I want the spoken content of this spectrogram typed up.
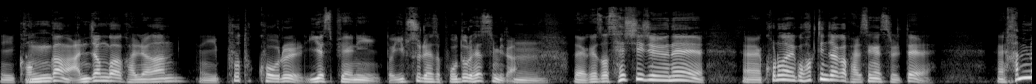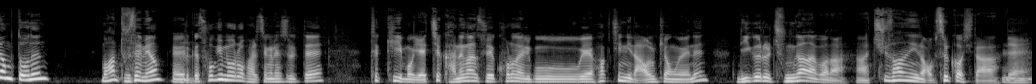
이 건강 안전과 관련한 이 프로토콜을 ESPN이 또 입수를 해서 보도를 했습니다. 음. 네, 그래서 새 시즌에 에, 코로나19 확진자가 발생했을 때 한 명 또는 뭐 한 두세 명 예, 이렇게 소규모로 발생을 했을 때 특히 뭐 예측 가능한 수의 코로나19의 확진이 나올 경우에는 리그를 중단하거나 아, 취소하는 일은 없을 것이다. 네.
